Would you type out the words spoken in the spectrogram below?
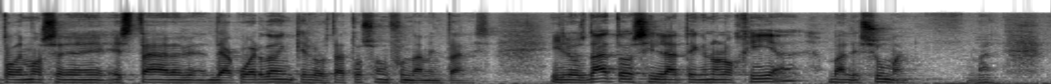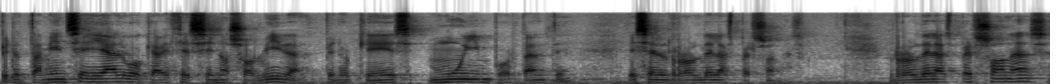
podemos eh, estar de acuerdo en que los datos son fundamentales. Y los datos y la tecnología vale, suman, pero también si hay algo que a veces se nos olvida, pero que es muy importante, es el rol de las personas. El rol de las personas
